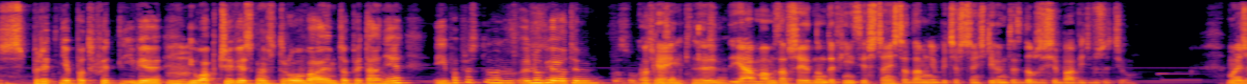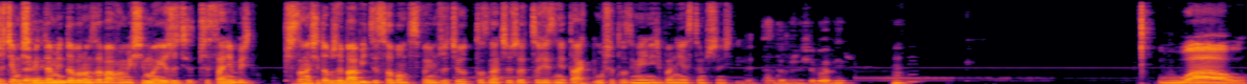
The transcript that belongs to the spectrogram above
sprytnie, podchwytliwie Mhm. i łapczywie skonstruowałem to pytanie i po prostu lubię o tym posłuchać okay. Y, ja mam zawsze jedną definicję szczęścia. Dla mnie bycie szczęśliwym to jest dobrze się bawić w życiu. Moje życie musi Okej. być dla mnie dobrą zabawą. Jeśli moje życie przestanie być, przestanę się dobrze bawić ze sobą w swoim życiu, to znaczy, że coś jest nie tak i muszę to zmienić, bo nie jestem szczęśliwy. A dobrze się bawisz? Wow.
